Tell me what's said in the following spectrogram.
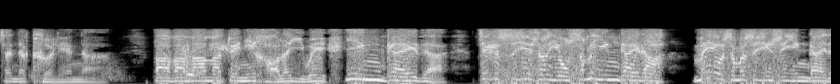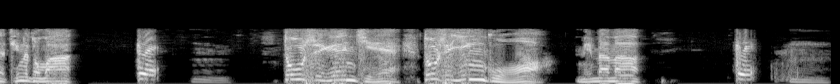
真的可怜呐、爸爸妈妈对你好了，以为应该的，这个世界上有什么应该的？没有什么事情是应该的，听得懂吗？对。嗯，都是冤结，都是因果，明白吗？对。嗯，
